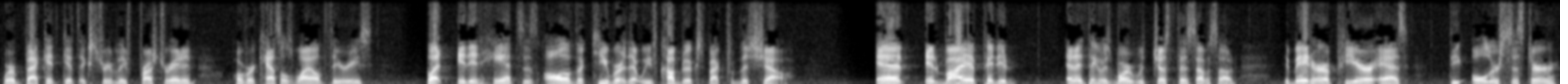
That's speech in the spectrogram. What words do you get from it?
where Beckett gets extremely frustrated over Castle's wild theories, but it enhances all of the humor that we've come to expect from this show. And in my opinion, and I think it was more with just this episode, it made her appear as the older sister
